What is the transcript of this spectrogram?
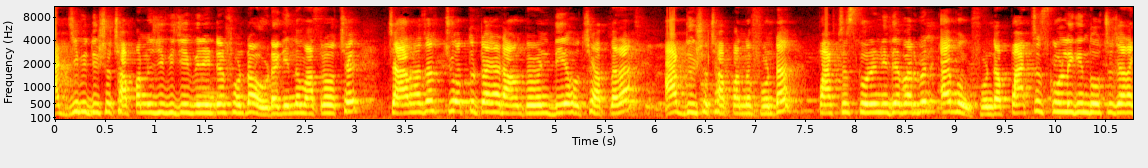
আট জিবি দুশো ছাপ্পান্ন জিবি যে ভেরিয়েন্টের ফোনটা ওটা কিন্তু মাত্র হচ্ছে চার হাজার চুয়াত্তর টাকা ডাউন পেমেন্ট দিয়ে হচ্ছে আপনারা আট দুইশো ছাপ্পান্ন ফোনটা পারচেস করে নিতে পারবেন। এবং ফোনটা পারচেস করলে কিন্তু হচ্ছে যারা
